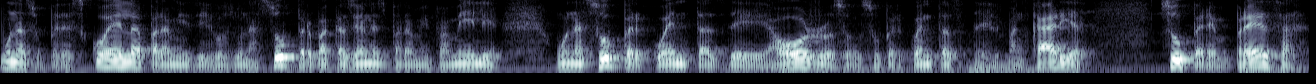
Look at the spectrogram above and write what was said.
Una super escuela para mis hijos, unas super vacaciones para mi familia, unas super cuentas de ahorros o super cuentas de bancarias, super empresa,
